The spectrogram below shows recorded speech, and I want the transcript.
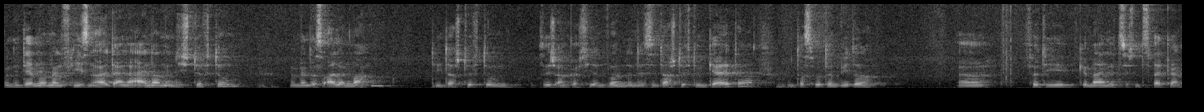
Und in dem Moment fließen all deine Einnahmen in die Stiftung. Mhm. Und wenn das alle machen, die in der Stiftung sich engagieren wollen, dann ist in der Stiftung Geld da mhm. und das wird dann wieder äh, für die gemeinnützigen Zwecke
